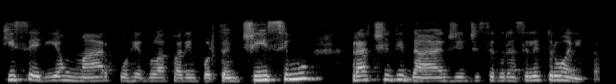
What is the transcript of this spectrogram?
que seria um marco regulatório importantíssimo para a atividade de segurança eletrônica,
